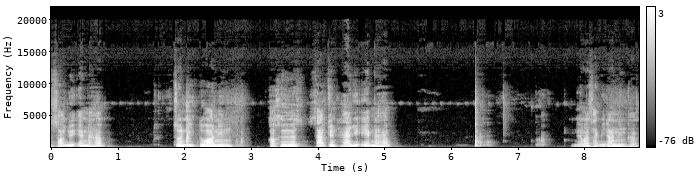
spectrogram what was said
2.2 UM นะครับ ส่วนอีกตัวหนึ่งก็คือ 3.5 UF นะครับ เดี๋ยวมาสับอีกด้านหนึ่งครับ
